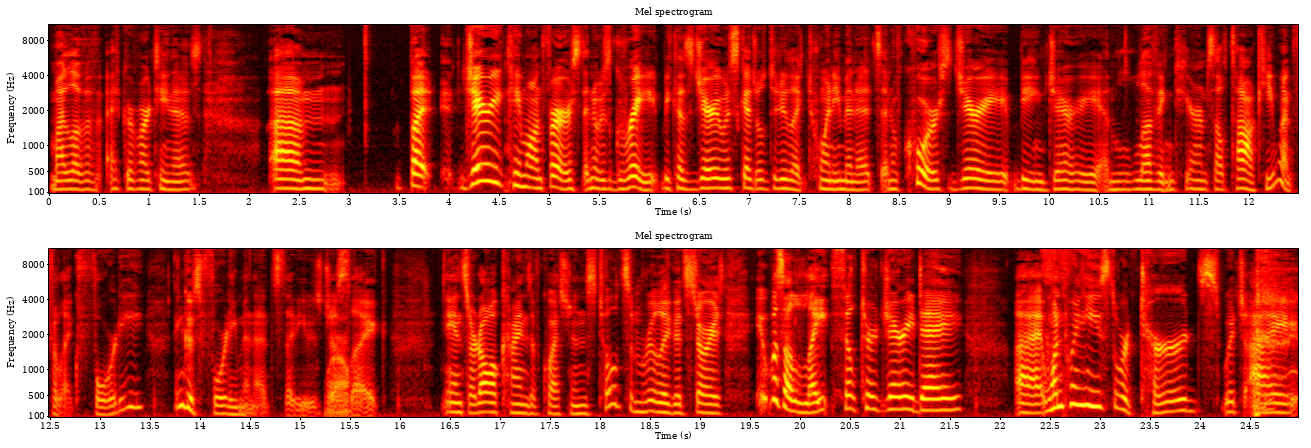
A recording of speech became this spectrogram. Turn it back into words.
my love of Edgar Martinez. Um, but Jerry came on first, and it was great because Jerry was scheduled to do like 20 minutes. And of course, Jerry, being Jerry and loving to hear himself talk, he went for like 40. I think it was 40 minutes that he was just Wow. like answered all kinds of questions, told some really good stories. It was a light filter Jerry day. Uh, at one point, he used the word turds, which I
